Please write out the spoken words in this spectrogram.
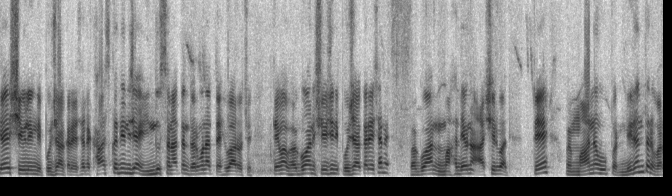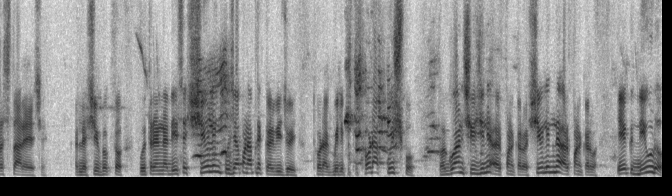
કે શિવલિંગની પૂજા કરે છે અને ખાસ કરીને જે હિન્દુ સનાતન ધર્મના તહેવારો છે, તેમાં ભગવાન શિવજીની પૂજા કરે છે ને ભગવાન મહાદેવના આશીર્વાદ તે માનવ ઉપર નિરંતર વરસતા રહે છે. એટલે શિવ ભક્તો ઉત્તરાયણના દિવસે શિવલિંગ પૂજા પણ આપણે કરવી જોઈએ. થોડાક બીલીપત્ર થોડાક પુષ્પો ભગવાન શિવજીને અર્પણ કરવા, શિવલિંગને અર્પણ કરવા. એક દીવડો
